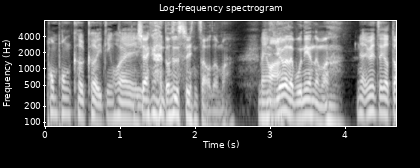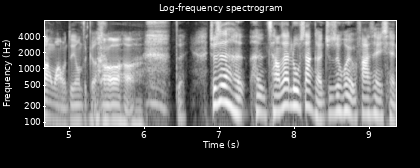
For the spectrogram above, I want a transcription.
碰碰磕磕，一定会。你现在看都是新找的吗？没有、啊，你原本的不念的吗？那因为这个断网，我就用这个。哦，好。对，就是很很常在路上，可能就是会发生一些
